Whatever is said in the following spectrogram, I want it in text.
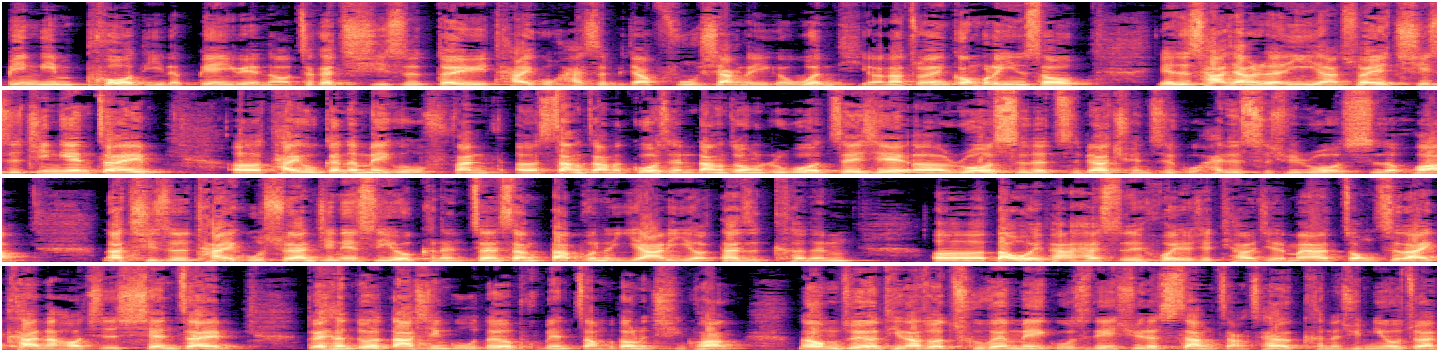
濒临破底的边缘哦，这个其实对于台股还是比较负向的一个问题啊。那昨天公布的营收也是差强人意啊，所以其实今天在呃台股跟着美股反呃上涨的过程当中，如果这些呃弱势的指标权值股还是持续弱势的话，那其实台股虽然今天是有可能站上大部分的压力哦，但是可能。呃，到尾盘还是会有些调节的卖压。总之来看呢，哈，其实现在对很多的大型股都有普遍涨不动的情况。那我们昨天有提到说，除非美股是连续的上涨，才有可能去扭转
